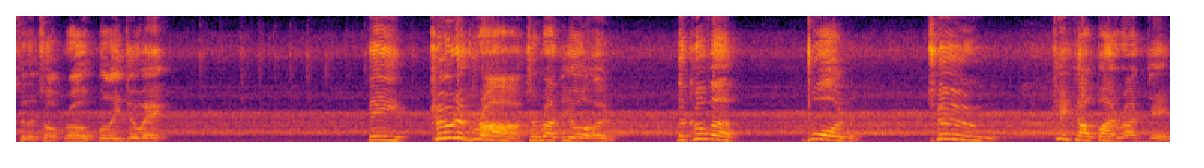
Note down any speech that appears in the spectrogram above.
to the top rope. Will he do it? The coup de grace to Randy Orton. The cover. One, two. Kick out by Randy.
